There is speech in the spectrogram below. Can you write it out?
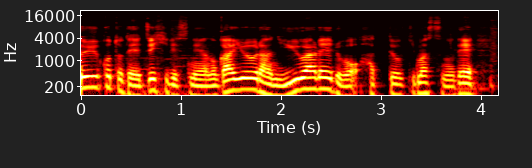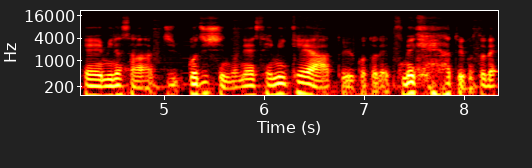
ということで、ぜひですね、あの概要欄に URL を貼っておきますので、えー、皆さんご自身のね、セミケアということで、爪ケアということで、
